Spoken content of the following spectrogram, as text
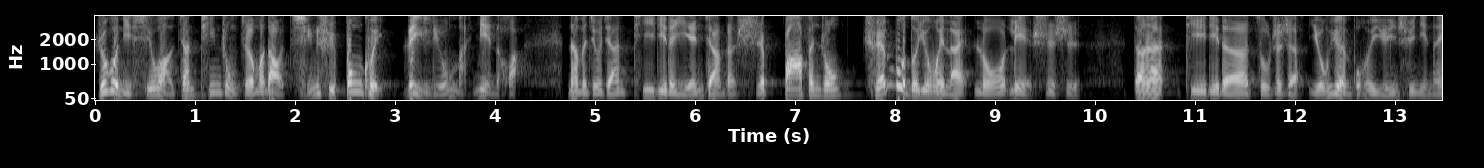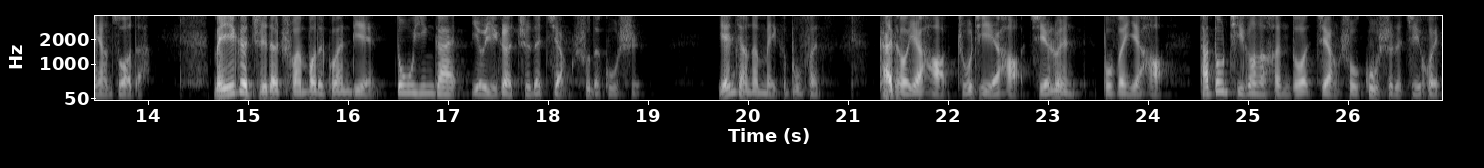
如果你希望将听众折磨到情绪崩溃、泪流满面的话，那么就将 TED 的演讲的十八分钟全部都用未来罗列事实。当然，TED 的组织者永远不会允许你那样做的。每一个值得传播的观点都应该有一个值得讲述的故事。演讲的每个部分，开头也好，主体也好，结论部分也好，它都提供了很多讲述故事的机会。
